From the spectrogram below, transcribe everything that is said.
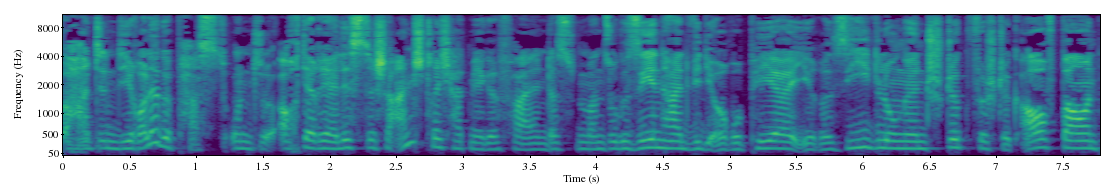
hat in die Rolle gepasst und auch der realistische Anstrich hat mir gefallen, dass man so gesehen hat, wie die Europäer ihre Siedlungen Stück für Stück aufbauen,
